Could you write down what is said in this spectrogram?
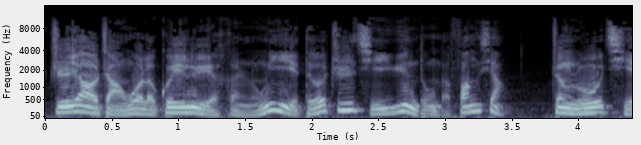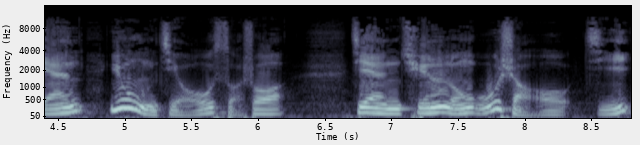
只要掌握了规律，很容易得知其运动的方向。正如钱用九所说：“见群龙无首，吉。”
